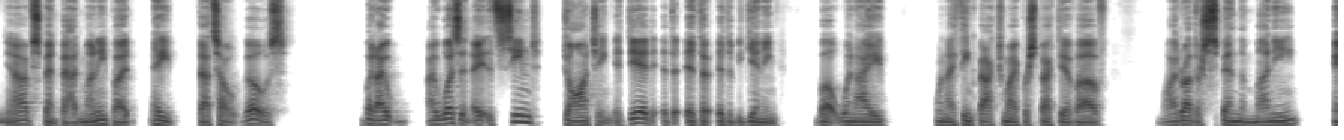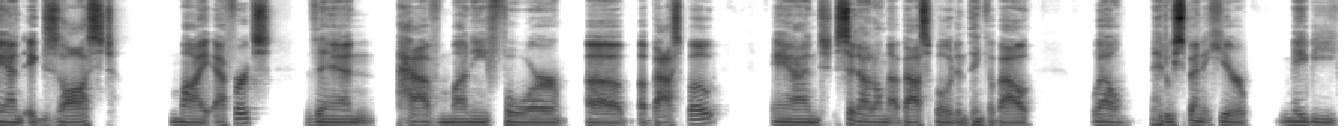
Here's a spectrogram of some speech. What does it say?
Yeah i've spent bad money but hey that's how it goes. But i i wasn't it seemed daunting. It did at the at the, at the beginning but when i when i think back to my perspective of well, i'd rather spend the money and exhaust my efforts than have money for a bass boat and sit out on that bass boat and think about well had we spent it here, maybe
